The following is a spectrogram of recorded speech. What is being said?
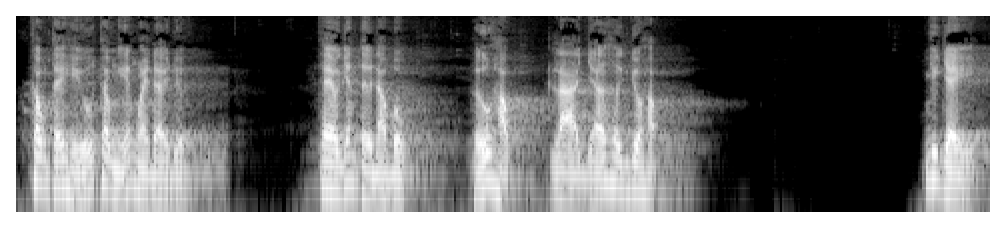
Không thể hiểu theo nghĩa ngoài đời được. Theo danh từ đạo bục, hữu học là dở hơn vô học. Như vậy,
